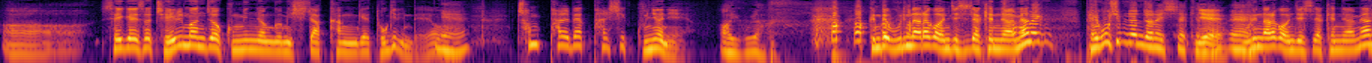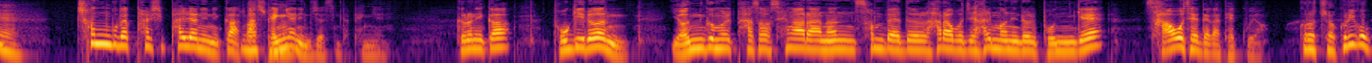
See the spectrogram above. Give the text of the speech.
어, 세계에서 제일 먼저 국민연금이 시작한 게 독일인데요. 예. 1889년이에요. 아이고야. 근데 우리나라가 언제 시작했냐면 150년 전에 시작했네요. 예, 예. 우리나라가 언제 시작했냐면 예. 1988년이니까 딱 100년이 늦었습니다. 100년이. 그러니까 독일은 연금을 타서 생활하는 선배들, 할아버지, 할머니를 본 게 4, 5세대가 됐고요. 그렇죠. 그리고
